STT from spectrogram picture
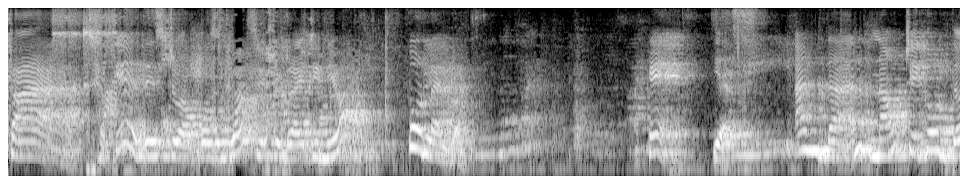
fat okay this two opposite words you should write in your four line word okay yes and then ನಾವು take out the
